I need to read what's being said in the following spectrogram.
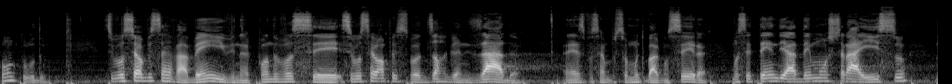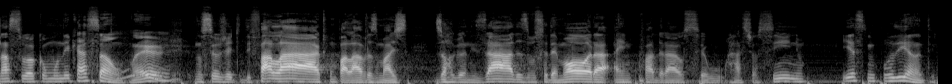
com tudo. Se você observar bem, Ivna, quando você, se você é uma pessoa desorganizada, né, se você é uma pessoa muito bagunceira, você tende a demonstrar isso na sua comunicação, né? No seu jeito de falar, com palavras mais desorganizadas, você demora a enquadrar o seu raciocínio e assim por diante.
